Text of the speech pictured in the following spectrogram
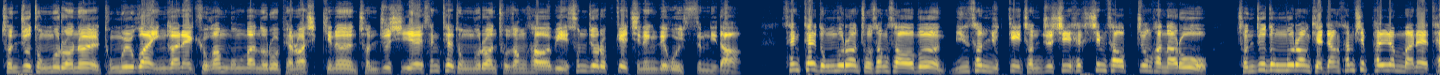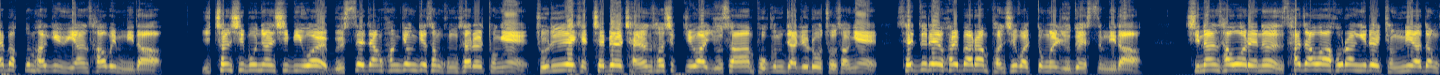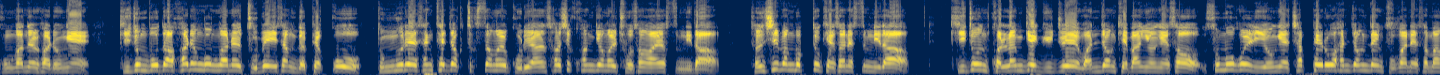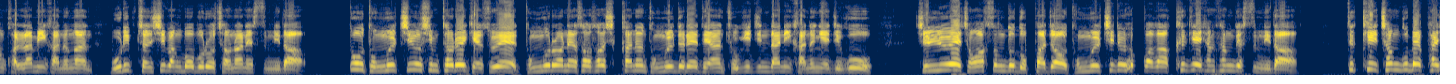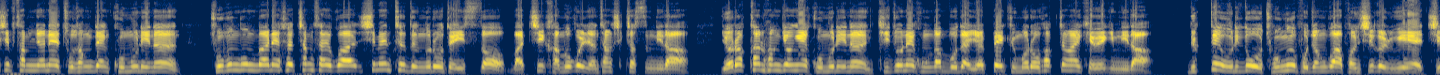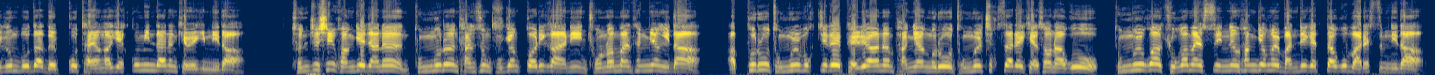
전주동물원을 동물과 인간의 교감 공간으로 변화시키는 전주시의 생태동물원 조성 사업이 순조롭게 진행되고 있습니다. 생태동물원 조성 사업은 민선 6기 전주시 핵심 사업 중 하나로 전주동물원 개장 38년 만에 탈바꿈하기 위한 사업입니다. 2015년 12월 물세장 환경개선 공사를 통해 조류의 개체별 자연 서식지와 유사한 보금자리로 조성해 새들의 활발한 번식 활동을 유도했습니다. 지난 4월에는 사자와 호랑이를 격리하던 공간을 활용해 기존보다 활용 공간을 2배 이상 넓혔고 동물의 생태적 특성을 고려한 서식 환경을 조성하였습니다. 전시 방법도 개선했습니다. 기존 관람객 위주의 완전 개방형에서 수목을 이용해 차폐로 한정된 구간에서만 관람이 가능한 몰입 전시 방법으로 전환했습니다. 또 동물 치유 쉼터를 개소해 동물원에서 서식하는 동물들에 대한 조기 진단이 가능해지고 진료의 정확성도 높아져 동물 치료 효과가 크게 향상됐습니다. 특히 1983년에 조성된 고무리는 좁은 공간에 쇠창살과 시멘트 등으로 돼 있어 마치 감옥을 연상시켰습니다. 열악한 환경의 고무리는 기존의 공간보다 10배 규모로 확장할 계획입니다. 늑대 우리도 종의 보존과 번식을 위해 지금보다 넓고 다양하게 꾸민다는 계획입니다. 전주시 관계자는 동물은 단순 구경거리가 아닌 존엄한 생명이다. 앞으로 동물 복지를 배려하는 방향으로 동물 축사를 개선하고 동물과 교감할 수 있는 환경을 만들겠다고 말했습니다.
